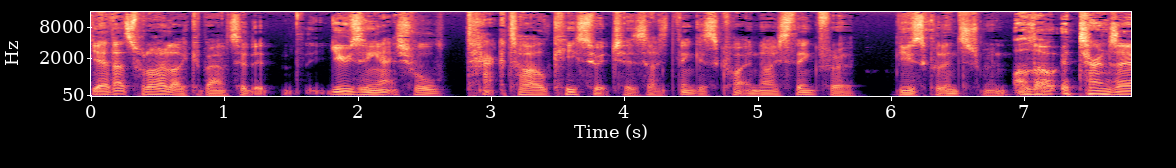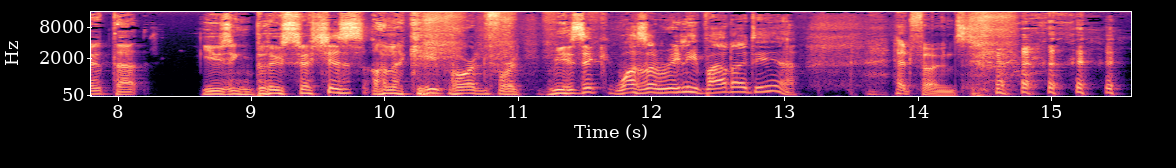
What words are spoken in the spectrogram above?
Yeah, that's what I like about it. it. Using actual tactile key switches, I think, is quite a nice thing for a musical instrument. Although it turns out that using blue switches on a keyboard for music was a really bad idea. Headphones.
